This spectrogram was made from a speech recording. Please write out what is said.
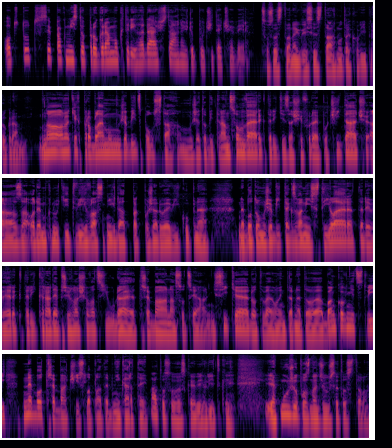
Odtud si pak místo programu, který hledáš, stáhneš do počítače vir. Co se stane, když si stáhnu takový program? No, ono těch problémů může být spousta. Může to být ransomware, který ti zašifruje počítač a za odemknutí tvých vlastních dat pak požaduje výkupné. Nebo to může být takzvaný stealer, tedy vir, který krade přihlašovací údaje třeba na sociální sítě, do tvého internetového bankovnictví nebo třeba číslo platební karty. A to jsou hezké vyhlídky. Jak můžu poznat, že už se to stalo?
